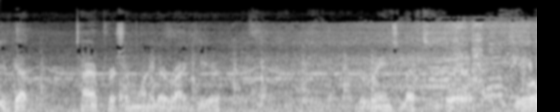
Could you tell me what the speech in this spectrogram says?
You've got tire pressure monitor right here. The range left for fuel.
